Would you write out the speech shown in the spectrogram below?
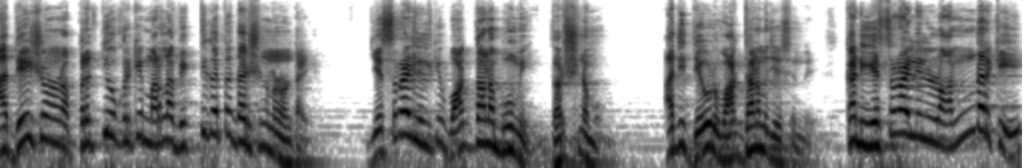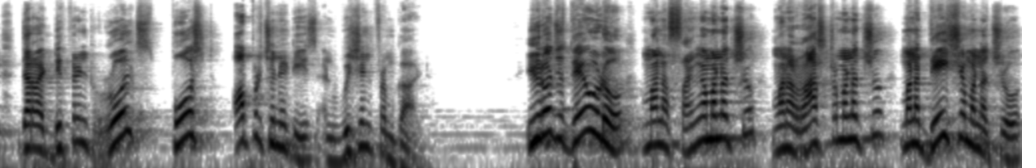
ఆ దేశంలో ఉన్న ప్రతి ఒక్కరికి మరలా వ్యక్తిగత దర్శనములు ఉంటాయి. ఇస్రాయలీలకి వాగ్దాన భూమి దర్శనము. అది దేవుడు వాగ్దానం చేసింది. కానీ ఇస్రాయలీలో అందరికీ there are different roles post opportunities and vision from God ఈరోజు దేవుడు మన సంఘం అనొచ్చు మన రాష్ట్రం అనొచ్చు మన దేశం అనొచ్చు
